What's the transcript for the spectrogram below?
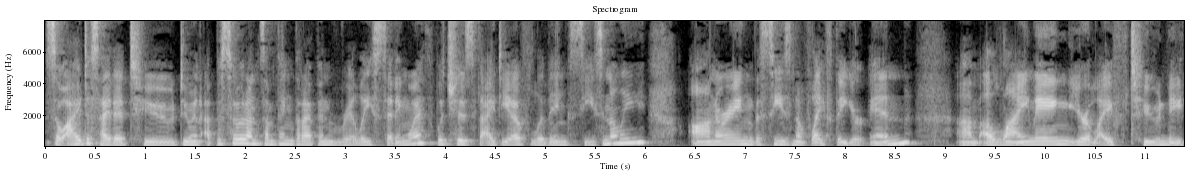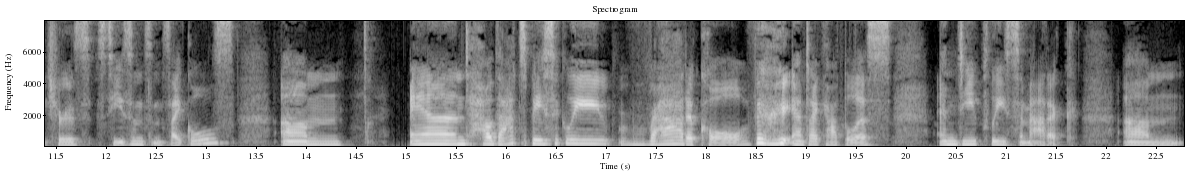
so I decided to do an episode on something that I've been really sitting with, which is the idea of living seasonally, honoring the season of life that you're in, um, aligning your life to nature's seasons and cycles. Um, and how that's basically radical, very anti capitalist, and deeply somatic. Um,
